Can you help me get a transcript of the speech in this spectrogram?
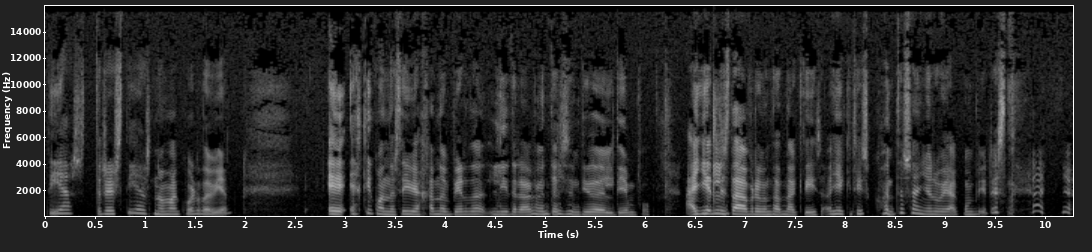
días, tres días, no me acuerdo bien. Eh, es que cuando estoy viajando pierdo literalmente el sentido del tiempo. Ayer le estaba preguntando a Chris, oye Chris, ¿cuántos años voy a cumplir este año?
